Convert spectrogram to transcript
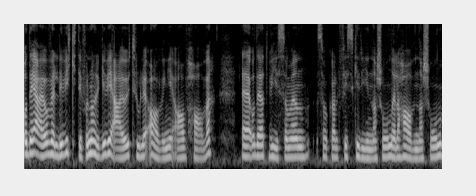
Og det er jo veldig viktig for Norge. Vi er jo utrolig avhengig av havet. Og det at vi som en såkalt fiskerinasjon eller havnasjon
